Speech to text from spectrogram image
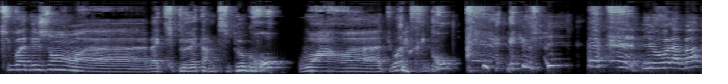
tu vois des gens euh, bah, qui peuvent être un petit peu gros, voire euh, tu vois très gros. et puis ils vont là-bas.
